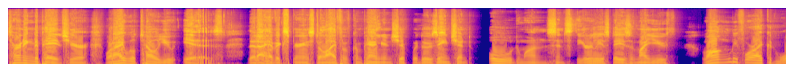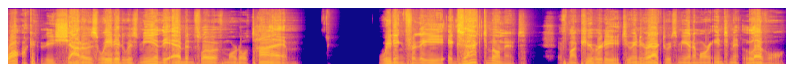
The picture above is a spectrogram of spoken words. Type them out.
Turning the page here, what I will tell you is that I have experienced a life of companionship with those ancient old ones since the earliest days of my youth. Long before I could walk, these shadows waited with me in the ebb and flow of mortal time, waiting for the exact moment of my puberty to interact with me on a more intimate level.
